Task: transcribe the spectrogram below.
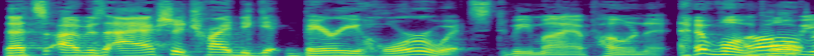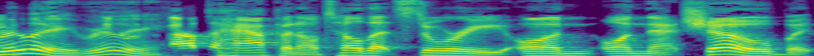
that's I was I actually tried to get Barry Horowitz to be my opponent at one Oh, point. Oh, really? Really? About to happen. I'll tell that story on on that show, but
